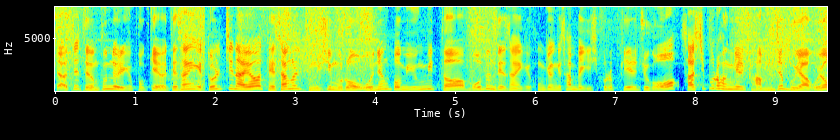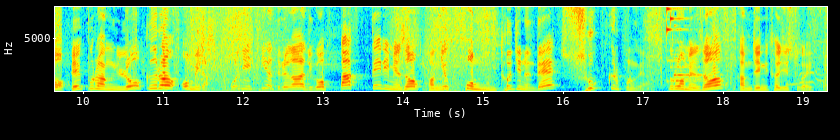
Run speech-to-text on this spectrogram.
자, 어쨌든 분노의 일격 볼게요. 대상에게 돌진하여 대상을 중심으로 원형 범위 6m 모든 대상에게 공격력 320% 피해를 주고 40% 확률 감전 부여하고요. 100% 확률로 끌어옵니다. 본인이 뛰어 들어가가지고 빡 때리면서 광역 뽕 터지는데 쑥 끌어보는 거야. 끌어오면서 감전이 터질 수가 있고.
